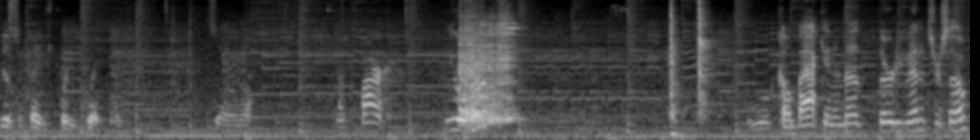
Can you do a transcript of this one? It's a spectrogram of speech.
dissipates pretty quickly. So uh, got the fire fueled up. We'll come back in another 30 minutes or so.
